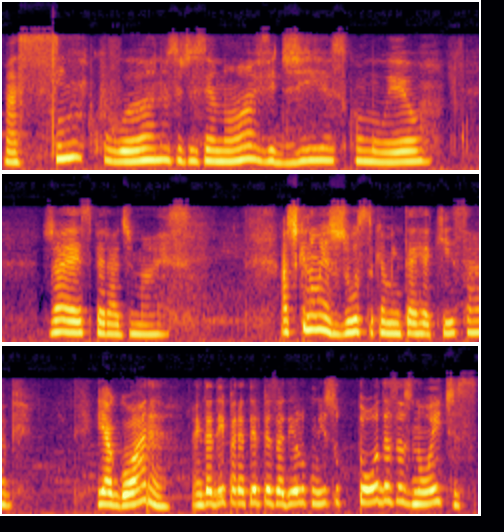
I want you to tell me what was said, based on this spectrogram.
Mas cinco anos e 19 dias como eu já é esperar demais. Acho que não é justo que eu me enterre aqui, sabe? E agora ainda dei para ter pesadelo com isso todas as noites.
